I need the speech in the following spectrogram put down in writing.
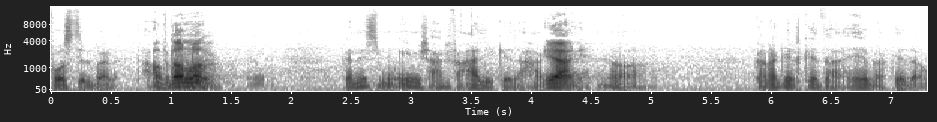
في وسط البلد. عبد الله؟ كان اسمه إيه؟ مش عارف علي كده حاجة. يعني. آه. كان راجل كده هيبة كده. و...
